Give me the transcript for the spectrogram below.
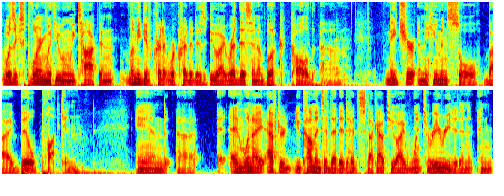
was exploring with you when we talked, and let me give credit where credit is due. I read this in a book called um, "Nature and the Human Soul" by Bill Plotkin, and uh, and when I after you commented that it had stuck out to you, I went to reread it and and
